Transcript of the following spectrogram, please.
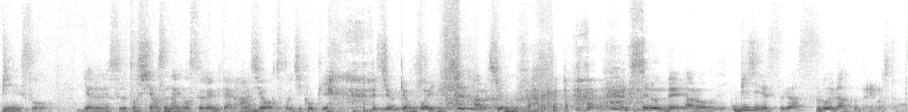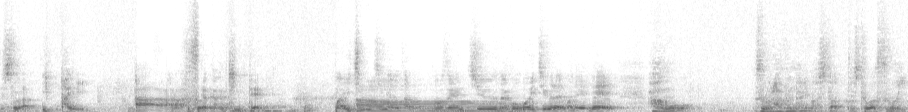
ビジネスをやるようにすると幸せになりますよねみたいな話をちょっと自己系宗教っぽい話をしてるんであのビジネスがすごい楽になりましたって人がいっぱいあ2日間聞いて、まあ、1日目の多分午前中午後1ぐらいまででああもうすごい楽になりましたって人がすごい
